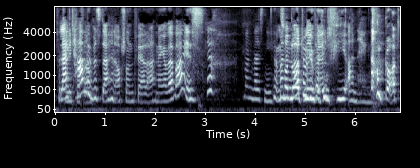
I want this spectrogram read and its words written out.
Vielleicht haben wir bis dahin auch schon einen Pferdeanhänger, wer weiß. Man weiß nie. Wenn man Zur Not nehmen wir den Viehanhänger. Oh Gott.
